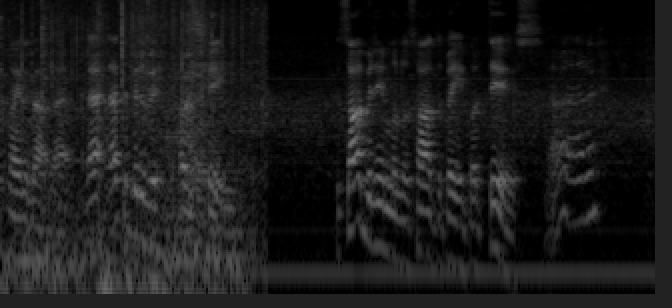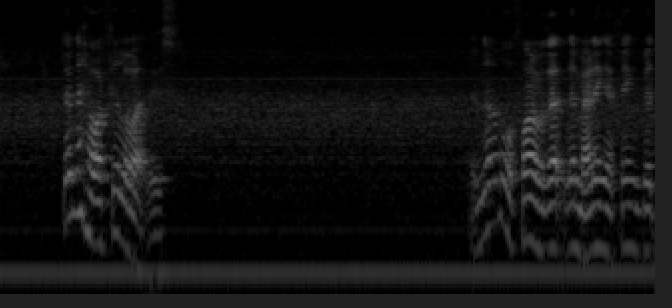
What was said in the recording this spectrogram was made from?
Complain about that. That that's a bit of it OP. The cyber demon was hard to beat, but this, I don't know how I feel about this. I'm not more fun with that than Manning, I think, but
